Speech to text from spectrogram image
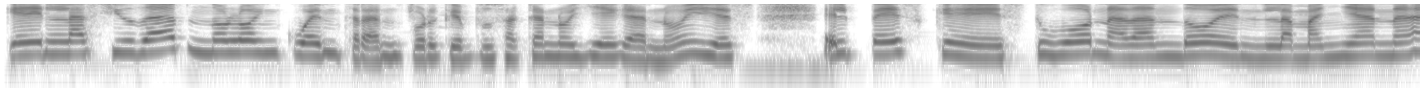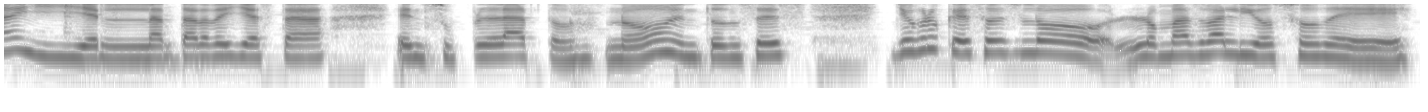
que en la ciudad no lo encuentran porque pues acá no llega, ¿no? Y es el pez que estuvo nadando en la mañana y en la tarde ya está en su plato, ¿no? Entonces, yo creo que eso es lo, lo más valioso de,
